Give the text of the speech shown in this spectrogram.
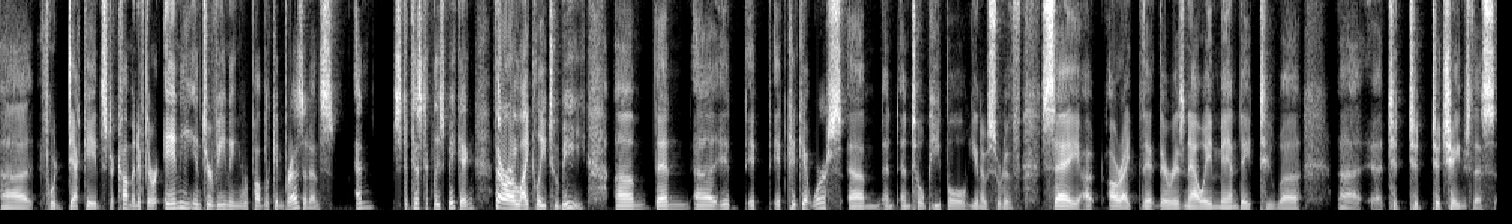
uh, for decades to come. And if there are any intervening Republican presidents, and statistically speaking, there are likely to be, um, then uh, it it it could get worse um, and, until people you know sort of say, uh, all right, there, there is now a mandate to uh, uh, to, to, to change this.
